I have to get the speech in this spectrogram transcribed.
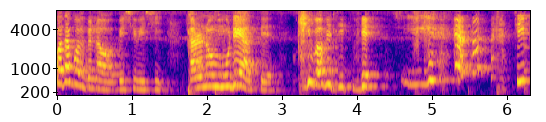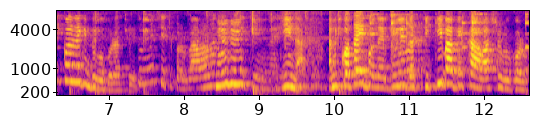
কথা বলবে না ও বেশি বেশি কারণ ও মুডে আছে। কীভাবে জিতবে? চিট করলে কিন্তু খবর আছে। জি না আমি কথাই বলে ভুলে যাচ্ছি। কীভাবে খাওয়া শুরু করব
